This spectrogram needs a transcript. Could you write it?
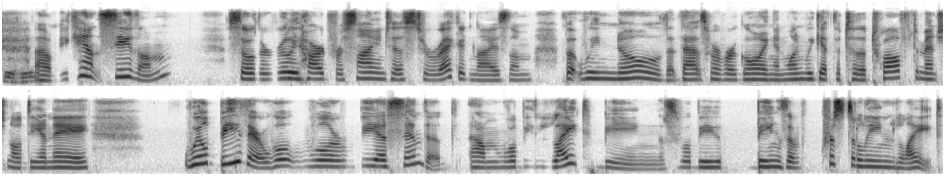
Mm-hmm. Um, you can't see them. So they're really hard for scientists to recognize them, but we know that that's where we're going. And when we get the, to the 12th dimensional DNA, we'll be there. We'll we'll be ascended. Um, we'll be light beings. We'll be beings of crystalline light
